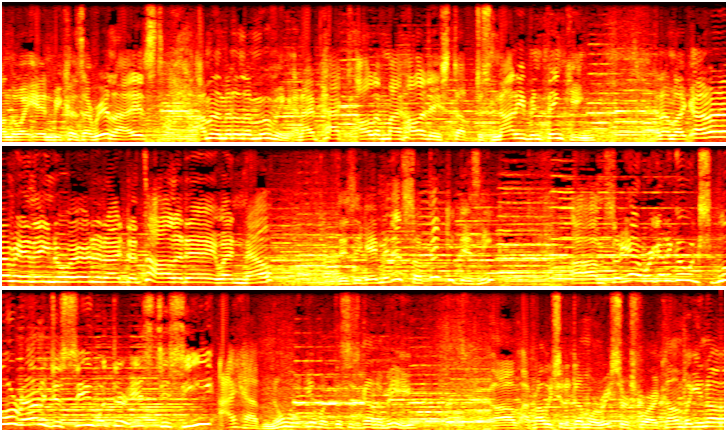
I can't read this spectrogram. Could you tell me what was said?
on the way in because I realized I'm in the middle of moving and I packed all of my holiday stuff just not even thinking. And I'm like, I don't have anything to wear tonight. It's holiday. When now Disney gave me this, so thank you, Disney. Um, so yeah, we're gonna go explore around and just see what there is to see. I have no idea what this is gonna be. Um, I probably should have done more research before I come, but you know,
